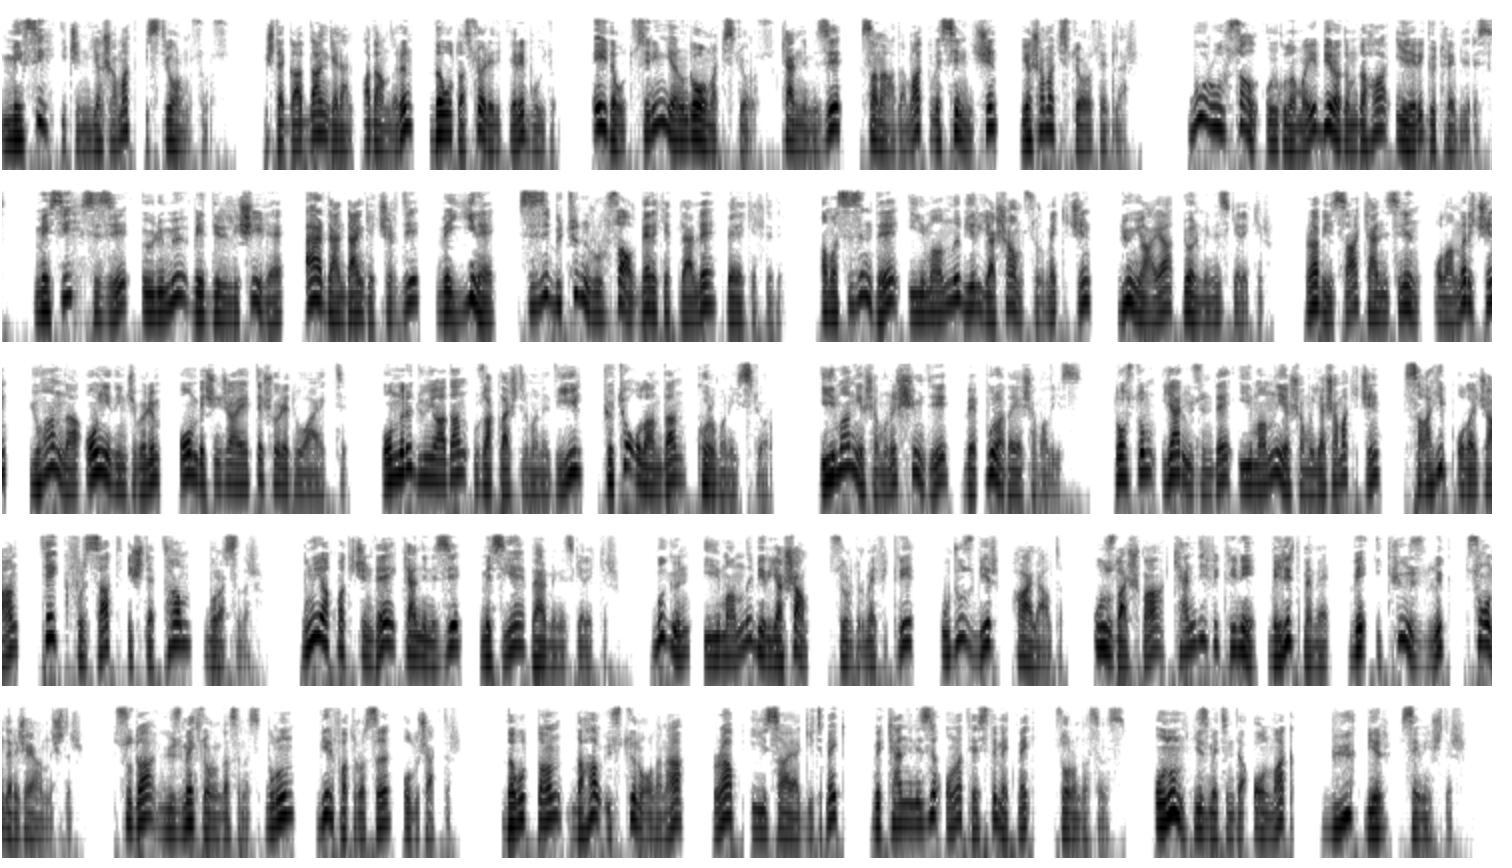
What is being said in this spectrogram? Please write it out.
Mesih için yaşamak istiyor musunuz? İşte Gad'dan gelen adamların Davut'a söyledikleri buydu. Ey Davut senin yanında olmak istiyoruz. Kendimizi sana adamak ve senin için yaşamak istiyoruz dediler. Bu ruhsal uygulamayı bir adım daha ileri götürebiliriz. Mesih sizi ölümü ve dirilişiyle erdenden geçirdi ve yine sizi bütün ruhsal bereketlerle bereketledi. Ama sizin de imanlı bir yaşam sürmek için dünyaya dönmeniz gerekir. Rabbi İsa kendisinin olanlar için Yuhanna 17. bölüm 15. ayette şöyle dua etti. Onları dünyadan uzaklaştırmanı değil, kötü olandan korumanı istiyorum. İman yaşamını şimdi ve burada yaşamalıyız. Dostum, yeryüzünde imanlı yaşamı yaşamak için sahip olacağın tek fırsat işte tam burasıdır. Bunu yapmak için de kendinizi Mesih'e vermeniz gerekir. Bugün imanlı bir yaşam sürdürme fikri ucuz bir hal aldı. Uzlaşma, kendi fikrini belirtmeme ve ikiyüzlülük son derece yanlıştır. Suda yüzmek zorundasınız. Bunun bir faturası olacaktır. Davut'tan daha üstün olana Rab İsa'ya gitmek ve kendinizi ona teslim etmek zorundasınız. Onun hizmetinde olmak büyük bir sevinçtir.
